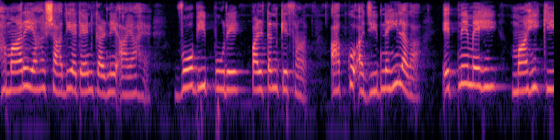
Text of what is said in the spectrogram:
हमारे यहाँ शादी अटेंड करने आया है? वो भी पूरे पलटन के साथ। आपको अजीब नहीं लगा? इतने में ही माही की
